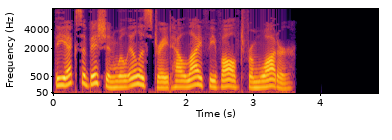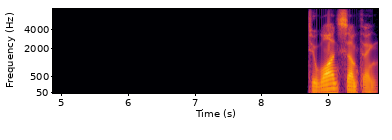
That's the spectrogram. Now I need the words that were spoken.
The exhibition will illustrate how life evolved from water. To want something.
